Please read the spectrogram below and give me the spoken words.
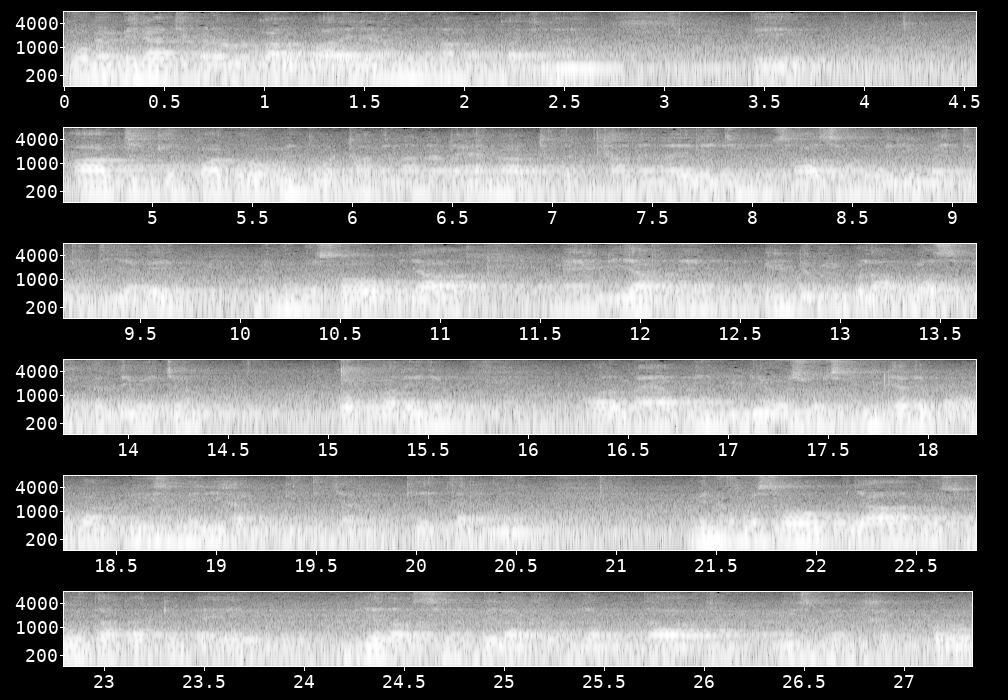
ਕਿਉਂਕਿ ਮੇਰਾ ਇੱਥੇ ਕਿਹੜਾ ਕੋਈ ਕਾਰੋਬਾਰ ਹੈ ਜਿਹੜਾ ਮੈਨੂੰ ਉਹਨਾਂ ਮੌਕਾ ਦੇਣਾ ਹੈ। ਤੇ ਆਪ ਜੀ ਕਿਰਪਾ ਕਰੋ ਮੈਨੂੰ ਤੋਂ ਅੱਠਾਂ ਦਿਨਾਂ ਦਾ ਟਾਈਮ ਹੈ ਅੱਠ ਤੇ ਅੱਠਾਂ ਦਿਨਾਂ ਦੇ ਵਿੱਚ ਮੈਨੂੰ ਸਾਧ ਸੰਗਤ ਮੇਰੀ ਮਦਦ ਕੀਤੀ ਜਾਵੇ। ਮੈਨੂੰ ਕੋਈ 150 ਮੈਂ ਇੰਡੀਆ ਆਪਣੇ ਪਿੰਡ ਵੀ ਬੁਲਾਉਂਗਾ ਸਪੀਕਰ ਦੇ ਵਿੱਚ, ਗੁਰਦੁਆਰੇ 'ਚ, ਔਰ ਮੈਂ ਆਪਣੀ ਵੀਡੀਓ ਸੋਸ਼ਲ ਮੀਡੀਆ ਤੇ ਪਾਉਂਗਾ ਪਲੀਜ਼ ਮੇਰੀ ਹੈਲਪ ਕੀਤੀ ਜਾਵੇ ਕਿਸ ਤਰ੍ਹਾਂ ਦੀ। ਮੈਨੂੰ ਕੋਈ 100 50 200 ਇਦਾਂ ਕਰਕੇ ਪੈਸੇ ਇੰਡੀਆ ਦਾ 80 90 ਲੱਖ ਰੁਪਈਆ ਬੰਦਾ ਜੀ ਪਲੀਜ਼ ਮੇਰੀ ਹੈਲਪ ਕਰੋ।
